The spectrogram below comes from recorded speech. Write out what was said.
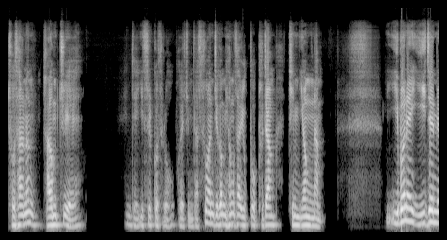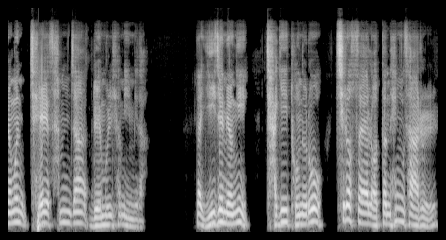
조사는 다음 주에 이제 있을 것으로 보여집니다. 수원지검 형사6부 부장 김영남. 이번에 이재명은 제3자 뇌물 혐의입니다. 그러니까 이재명이 자기 돈으로 치렀어야 할 어떤 행사를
